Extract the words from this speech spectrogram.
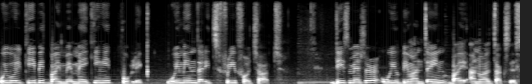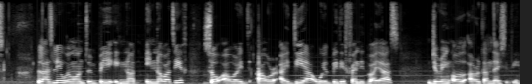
We will keep it by making it public. We mean that it's free for charge. This measure will be maintained by annual taxes. Lastly, we want to be inno- innovative, so our, our idea will be defended by us during all our candidacy.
